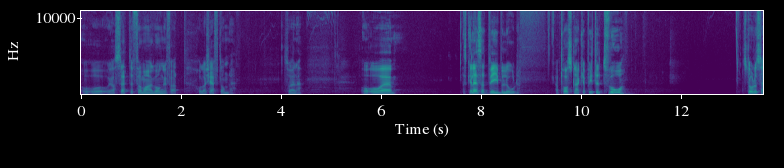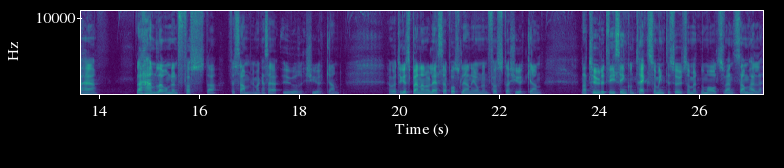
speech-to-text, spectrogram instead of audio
Och, och, och jag har sett det för många gånger för att hålla käft om det. Så är det. Och, och eh, jag ska läsa ett bibelord. Apostlarna kapitel 2. Står det så här. Det handlar om den första församlingen, man kan säga urkyrkan. Och jag tycker det är spännande att läsa Apostlagärningarna om den första kyrkan. Naturligtvis i en kontext som inte ser ut som ett normalt svenskt samhälle.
